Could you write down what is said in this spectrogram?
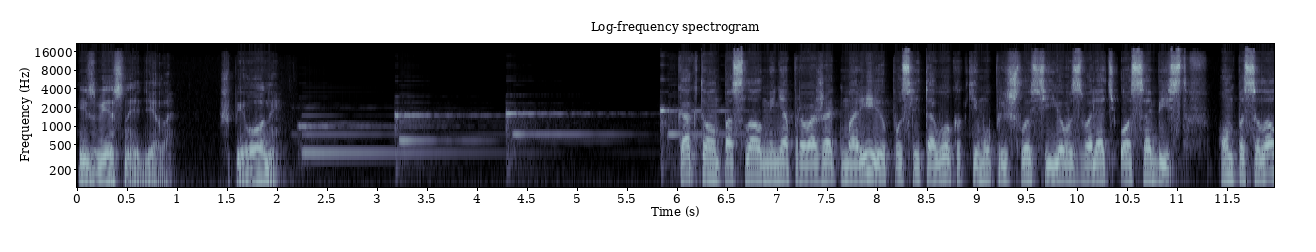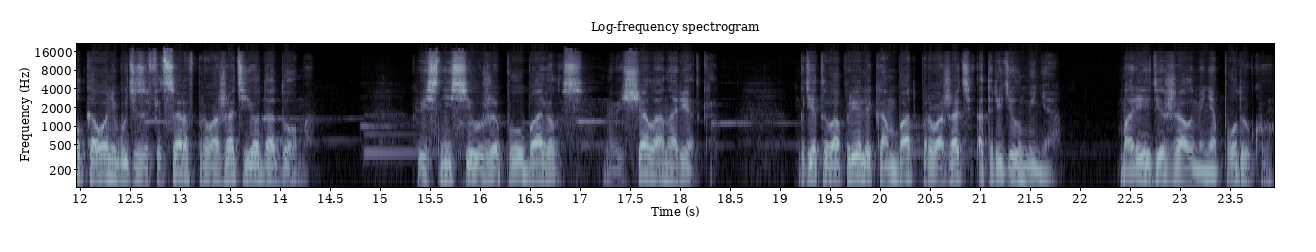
Известное дело. Шпионы. Как-то он послал меня провожать Марию после того, как ему пришлось ее вызволять у особистов. Он посылал кого-нибудь из офицеров провожать ее до дома. К весне сил уже поубавилось, навещала она редко. Где-то в апреле комбат провожать отрядил меня. Мария держала меня под руку.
